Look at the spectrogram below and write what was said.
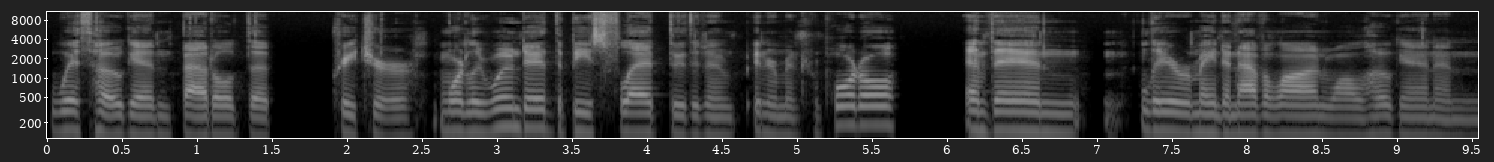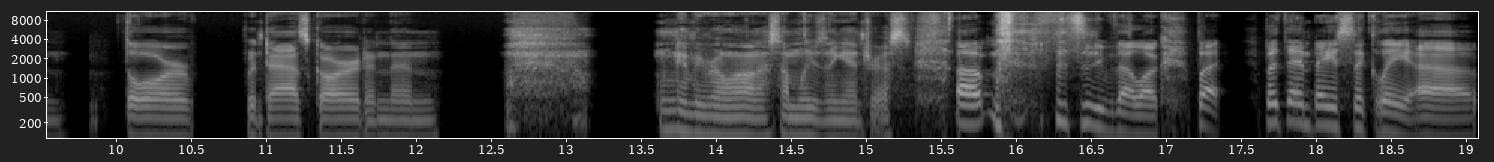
with Hogun battled the creature mortally wounded. The beast fled through the in- interdimensional portal. And then Leir remained in Avalon while Hogun and Thor went to Asgard. And then, I'm gonna be real honest, I'm losing interest. Um, this isn't even that long, but but then basically, uh,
